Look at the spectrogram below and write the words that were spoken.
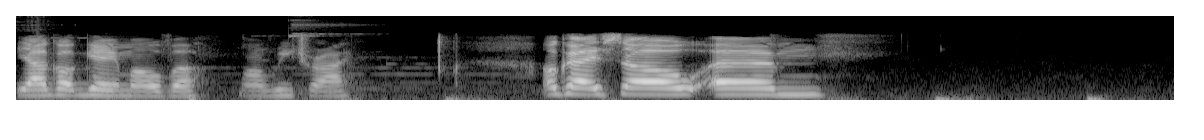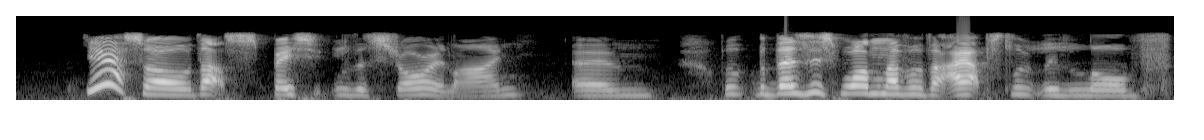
Yeah, I got game over. I'll retry. Okay, so um, yeah, so that's basically the storyline. Um, but, but there's this one level that I absolutely love.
